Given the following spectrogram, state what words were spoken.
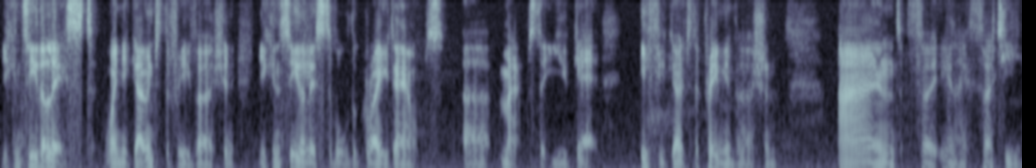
you can see the list when you go into the free version. You can see the list of all the grayed out uh, maps that you get if you go to the premium version. And for you know 30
